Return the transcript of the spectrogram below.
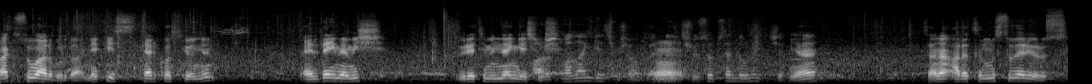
Bak su var burada. Nefis. Terkos Gölü'nün el değmemiş üretiminden geçmiş. Arıtmadan geçmiş ama. Ben Hı. ne içiyorsam sen de onu içeceksin. Ya. Sana arıtılmış su veriyoruz.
